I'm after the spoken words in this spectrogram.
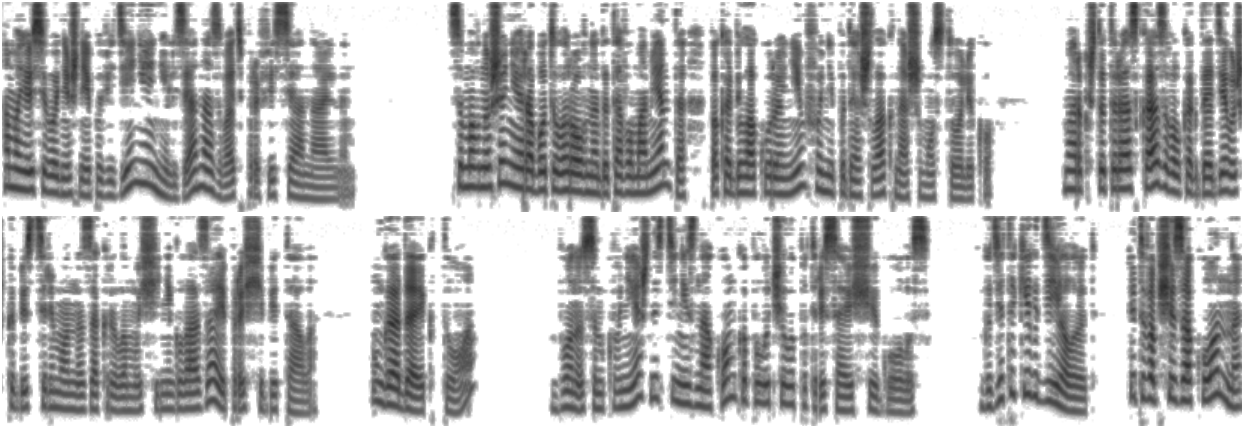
а мое сегодняшнее поведение нельзя назвать профессиональным. Самовнушение работало ровно до того момента, пока белокурая нимфа не подошла к нашему столику. Марк что-то рассказывал, когда девушка бесцеремонно закрыла мужчине глаза и прощебетала. «Угадай, кто?» Бонусом к внешности незнакомка получила потрясающий голос. «Где таких делают? Это вообще законно?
